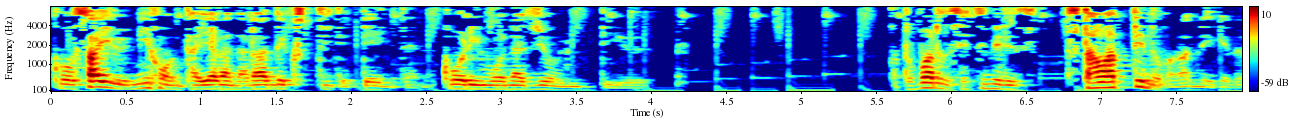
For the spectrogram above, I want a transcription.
こう、左右2本タイヤが並んでくっついてて、みたいな。後輪も同じようにっていう。言葉の説明で伝わってんのかわかんないけど。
